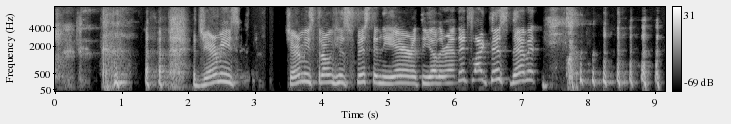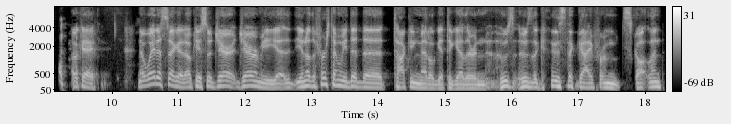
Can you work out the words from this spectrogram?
Jeremy's Jeremy's throwing his fist in the air at the other end. It's like this, damn it. okay. Now wait a second. Okay, so Jer- Jeremy, uh, you know the first time we did the talking metal get together, and who's who's the who's the guy from Scotland?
